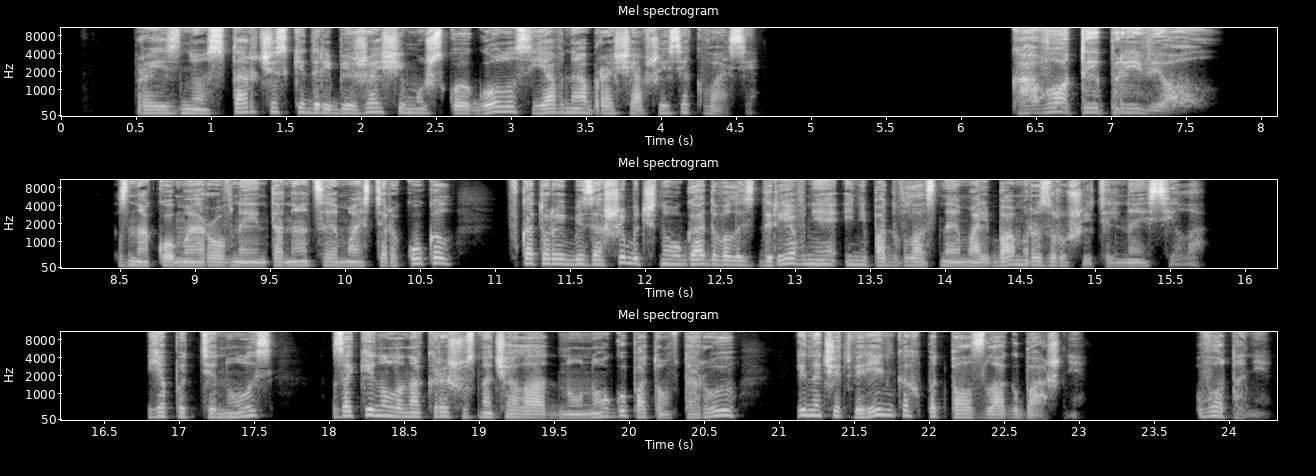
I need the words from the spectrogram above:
— произнес старческий дребезжащий мужской голос, явно обращавшийся к Васе. «Кого ты привел? Знакомая ровная интонация мастера кукол — в которой безошибочно угадывалась древняя и неподвластная мольбам разрушительная сила. Я подтянулась, закинула на крышу сначала одну ногу, потом вторую и на четвереньках подползла к башне. Вот они,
